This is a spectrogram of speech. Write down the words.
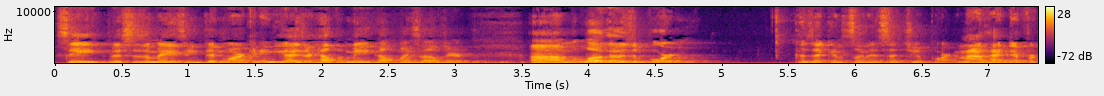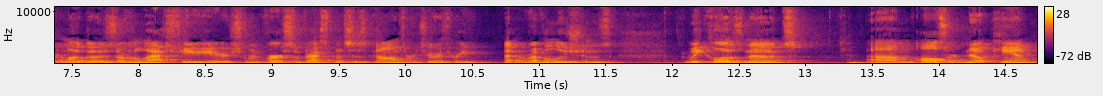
See, this is amazing. Good marketing. You guys are helping me help myself here. Um, logo is important because that can kind of set you apart. And I've had different logos over the last few years. From Inverse Investments has gone through two or three uh, revolutions. We close notes, um, also Note Camp.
